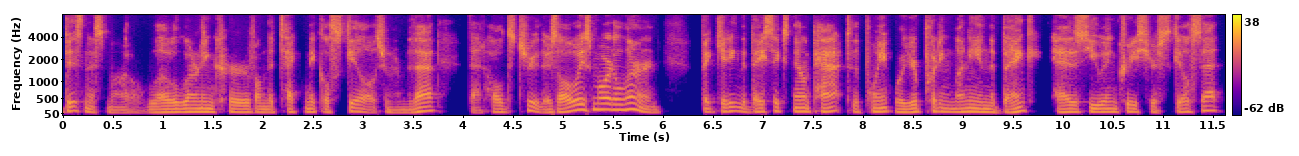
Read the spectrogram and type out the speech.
business model, low learning curve on the technical skills. Remember that? That holds true. There's always more to learn, but getting the basics down pat to the point where you're putting money in the bank as you increase your skill set,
